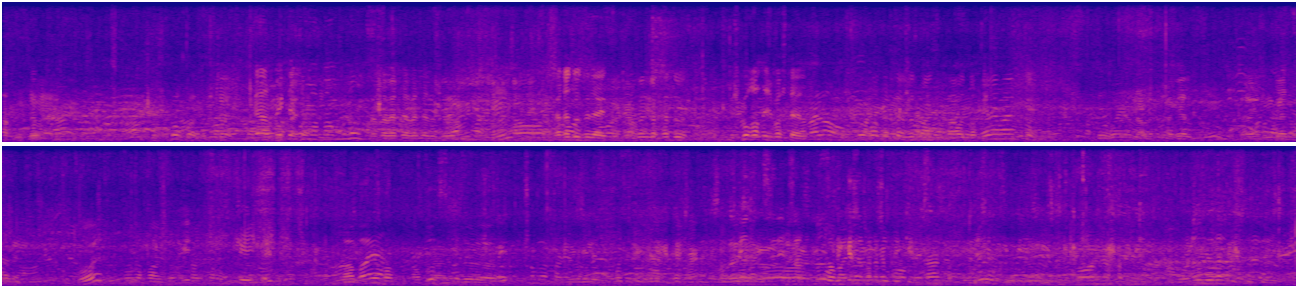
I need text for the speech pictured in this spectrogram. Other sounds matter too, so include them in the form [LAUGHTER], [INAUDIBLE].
Ah, c'est. Je vais pas. Je vais pas. Je vais pas faire. Je vais pas faire ça. Je vais pas faire ça. Je vais pas faire ça. Je vais pas. Je vais pas faire ça. Je vais pas faire. Je vais pas. Je pas. Je pas. Je pas.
